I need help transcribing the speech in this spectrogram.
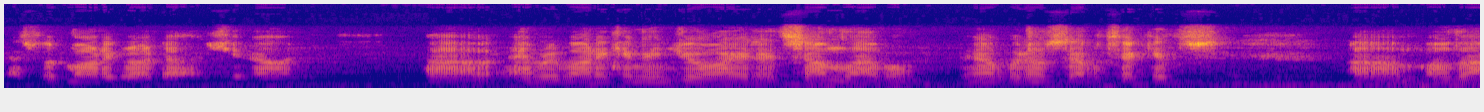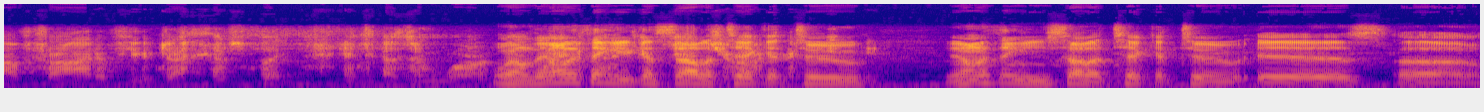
That's what Mardi Gras does, you know. And, Uh, everybody can enjoy it at some level. You know, we don't sell tickets, um, although I've tried a few times, but it doesn't work. Well, the only thing you can sell a ticket to, the only thing you sell a ticket to is uh,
